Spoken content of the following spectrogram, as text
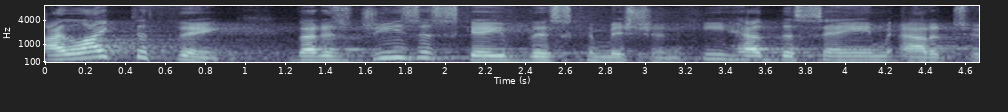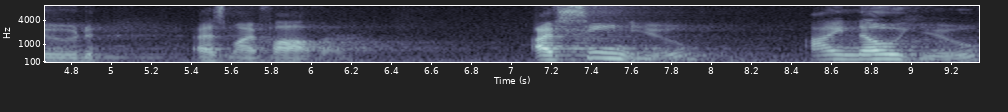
I like to think that as Jesus gave this commission, he had the same attitude as my Father. I've seen you, I know you,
